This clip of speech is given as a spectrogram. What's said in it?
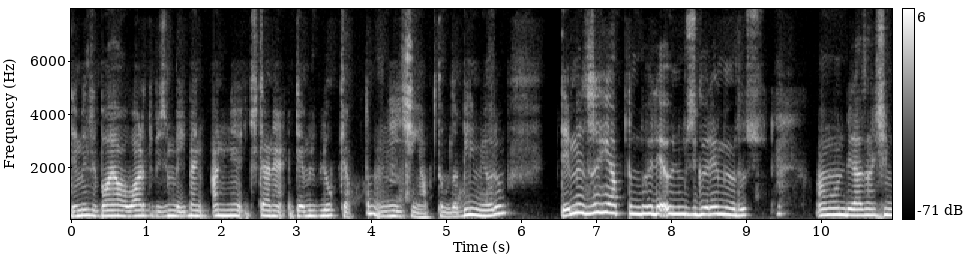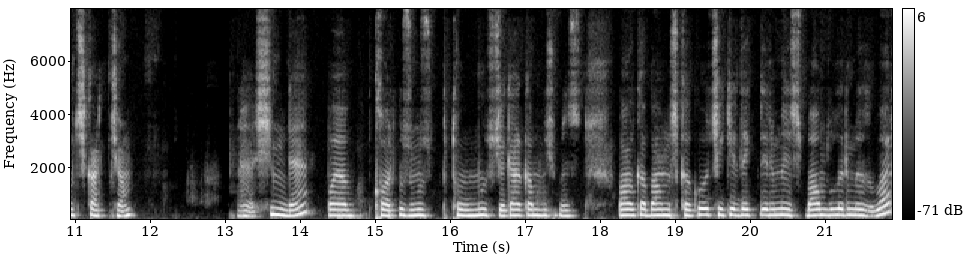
Demir bayağı vardı bizim. Ben anne iki tane demir blok yaptım. Ne için yaptım da bilmiyorum. Demir zırh yaptım böyle önümüzü göremiyoruz. Ama onu birazdan şimdi çıkartacağım. Evet, şimdi bayağı karpuzumuz, tohumumuz, şeker kamışımız, bal kabağımız, kakao çekirdeklerimiz, bambularımız var.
